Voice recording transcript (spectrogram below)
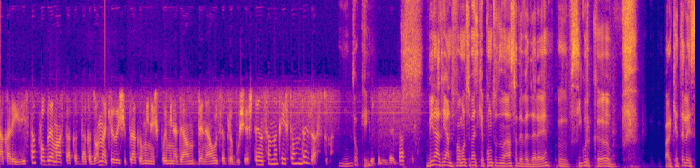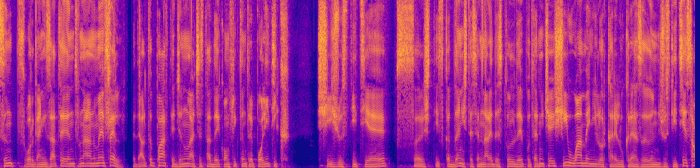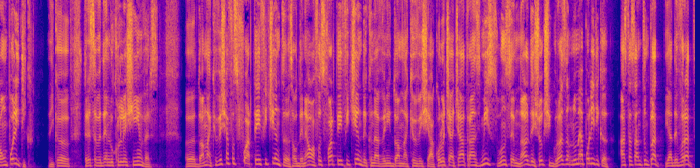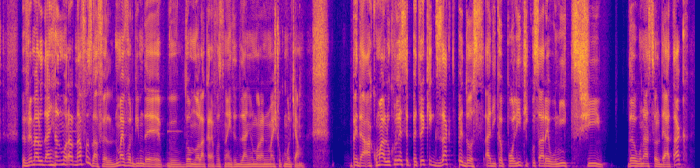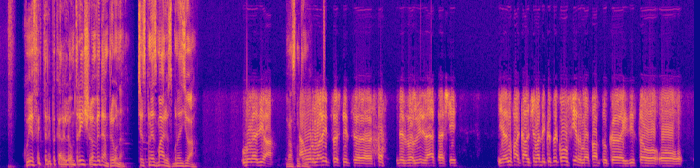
Dacă ar exista problema asta, că dacă doamna și pleacă mâine și poi mine DNA-ul se prăbușește, înseamnă că este un dezastru. Ok. Bine, Adrian, vă mulțumesc, e punctul dumneavoastră de vedere. Uh, sigur că parchetele sunt organizate într-un anume fel. Pe de altă parte, genul acesta de conflict între politic și justiție, să știți că dă niște semnale destul de puternice și oamenilor care lucrează în justiție sau în politic. Adică trebuie să vedem lucrurile și invers. Uh, doamna și a fost foarte eficientă, sau dna a fost foarte eficient de când a venit doamna și acolo, ceea ce a transmis un semnal de șoc și groază în lumea politică. Asta s-a întâmplat, e adevărat. Pe vremea lui Daniel Morar n-a fost la fel. Nu mai vorbim de uh, domnul ăla care a fost înainte de Daniel Morar, nu mai știu cum îl cheamă. Pe de acum lucrurile se petrec exact pe dos, adică politicul s-a reunit și dă un astfel de atac cu efectele pe care le-am trăit și le-am vedea împreună. Ce spuneți, Marius? Bună ziua! Bună ziua! Am urmărit, să știți, uh, dezvăluirile astea și ele nu fac altceva decât să confirme faptul că există o, o,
